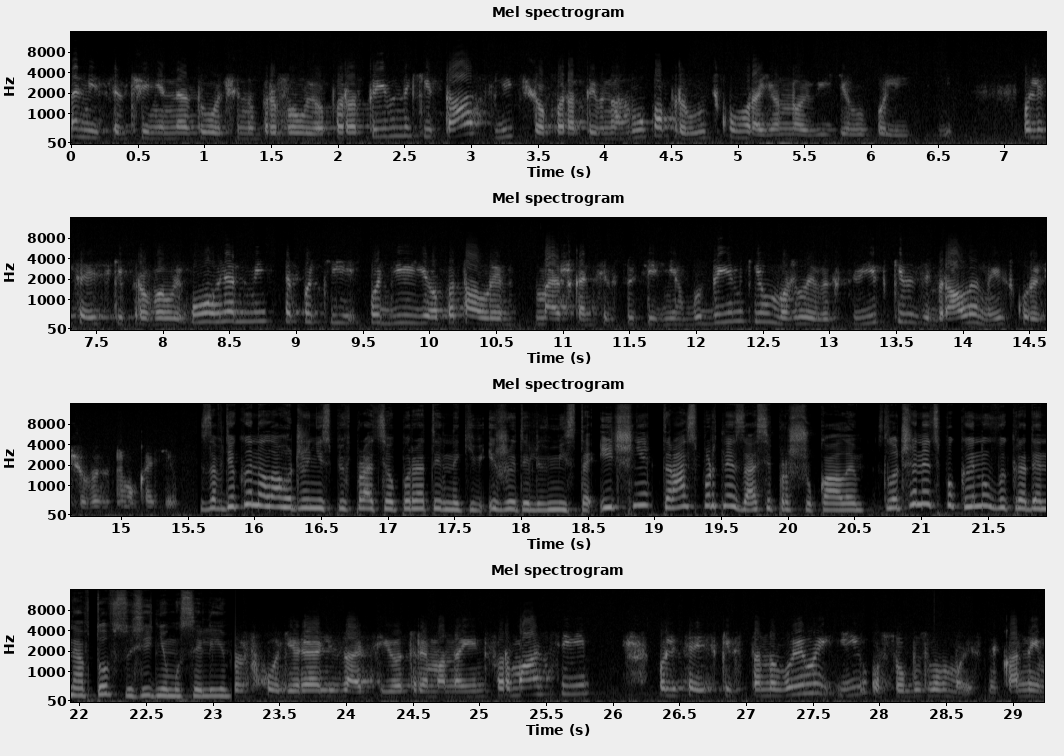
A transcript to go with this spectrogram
На місце вчинення злочину прибули оперативники та слідчо-оперативна група Прилуцького районного відділу поліції. Поліцейські провели огляд місця події, опитали мешканців сусідніх будинків, можливих свідків, зібрали низку речових доказів. Завдяки налагодженій співпраці оперативників і жителів міста Ічні транспортний засіб розшукали. Злочинець покинув викрадене авто в сусідньому селі. В ході реалізації отриманої інформації поліцейські встановили і особу зловмисника. Ним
